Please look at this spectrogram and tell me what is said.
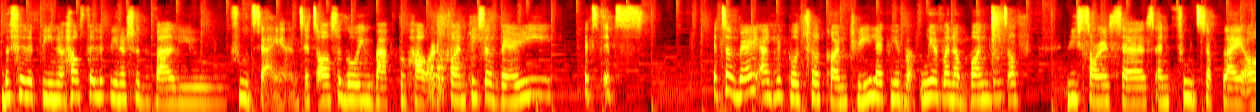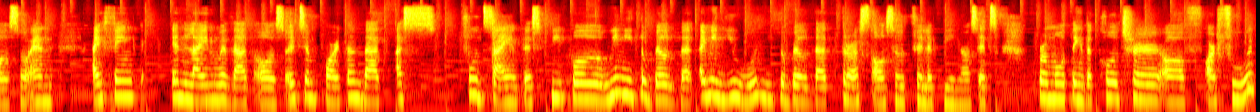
the Filipino how Filipinos should value food science. It's also going back to how our country is a very it's it's it's a very agricultural country. Like we have we have an abundance of resources and food supply also and I think in line with that also, it's important that as food scientists, people, we need to build that. I mean, you need to build that trust also with Filipinos. It's promoting the culture of our food.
